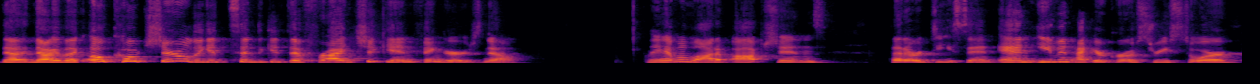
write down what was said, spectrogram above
Now, now you're like, oh, Coach Cheryl to get to, to get the fried chicken fingers. No, they have a lot of options that are decent, and even at your grocery store,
